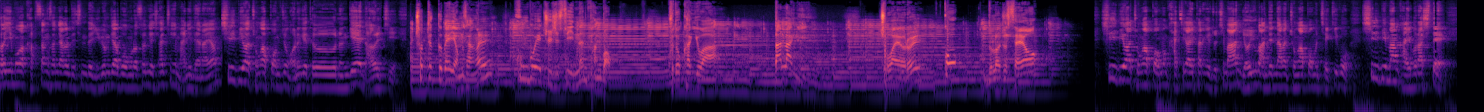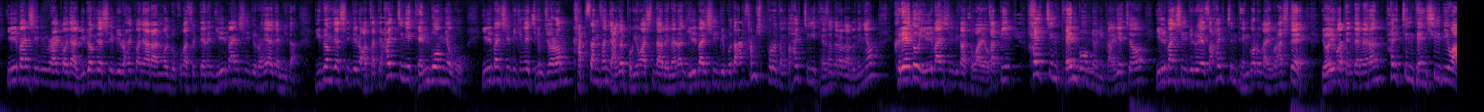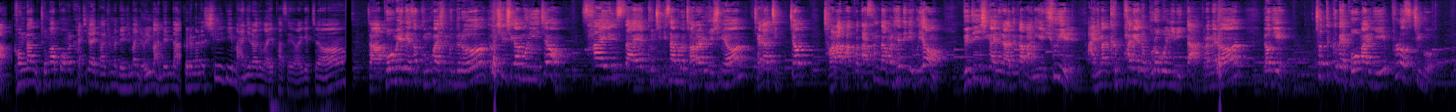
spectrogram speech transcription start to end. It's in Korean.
저희 이모가 갑상선약을 드시는데 유병자 보험으로 설계 시 할증이 많이 되나요? 실비와 종합보험 중 어느 게 드는 게 나을지 초특급의 영상을 홍보해 주실 수 있는 방법 구독하기와 딸랑이 좋아요를 꼭 눌러주세요. 실비와 종합보험은 같이 가입하는 게 좋지만 여유가 안 된다면 종합보험은 제끼고 실비만 가입을 하시되 일반 실비로 할 거냐 유병자 실비로 할 거냐라는 걸 놓고 봤을 때는 일반 실비로 해야 됩니다. 유병자 실비는 어차피 할증이 된 보험료고 일반 실비 중에 지금처럼 갑상선 약을 복용하신다 그러면은 일반 실비보다 한 30% 정도 할증이 돼서 들어가거든요. 그래도 일반 실비가 좋아요. 어차피 할증된 보험료니까 알겠죠? 일반 실비로 해서 할증된 거로 가입을 하시되 여유가 된다면은 할증된 실비와 건강 종합보험을 같이 가입하시면 되지만 여유가 안 된다. 그러면은 실비만이라도 가입하세요. 알겠죠? 자, 보험에 대해서 궁금하신 분들은 여기 실시간 문의 있죠? 414-9723으로 전화를 주시면 제가 직접 전화 받고 다 상담을 해드리고요. 늦은 시간이라든가 만약에 휴일 아니면 급하게도 물어볼 일이 있다. 그러면은 여기 초특급의 보험 알기 플러스 친구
